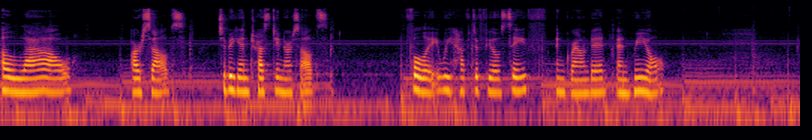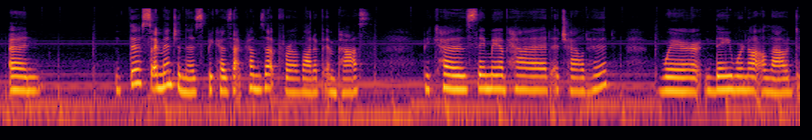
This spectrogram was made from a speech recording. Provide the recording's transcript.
allow ourselves to begin trusting ourselves fully, we have to feel safe and grounded and real. And this, I mention this because that comes up for a lot of empaths because they may have had a childhood where they were not allowed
